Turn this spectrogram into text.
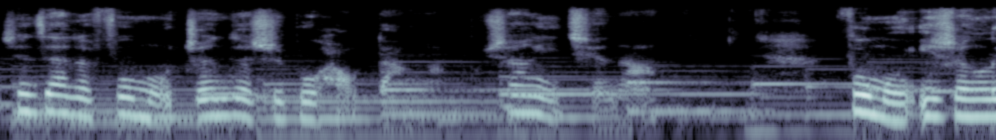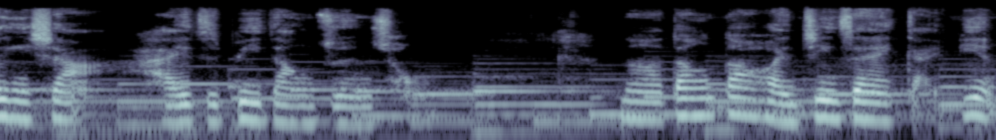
现在的父母真的是不好当啊，不像以前啊，父母一声令下，孩子必当遵从。那当大环境在改变，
